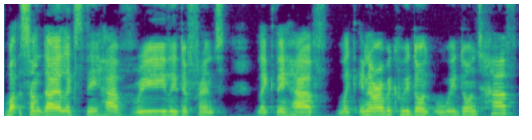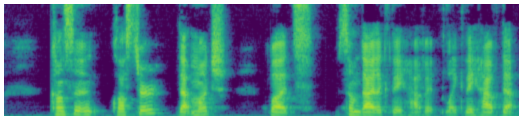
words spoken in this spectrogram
But some dialects they have really different. Like they have like in Arabic we don't we don't have consonant cluster that much, but some dialect they have it. Like they have the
